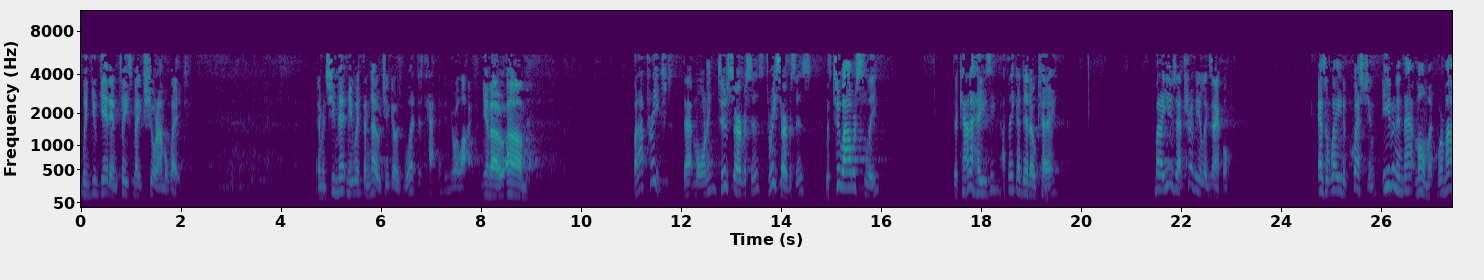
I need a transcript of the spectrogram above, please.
"When you get in, please make sure I'm awake." And when she met me with the note, she goes, "What just happened in your life?" You know. Um, but I preached that morning, two services, three services, with two hours sleep. They're kind of hazy. I think I did okay. But I use that trivial example as a way to question, even in that moment, were my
